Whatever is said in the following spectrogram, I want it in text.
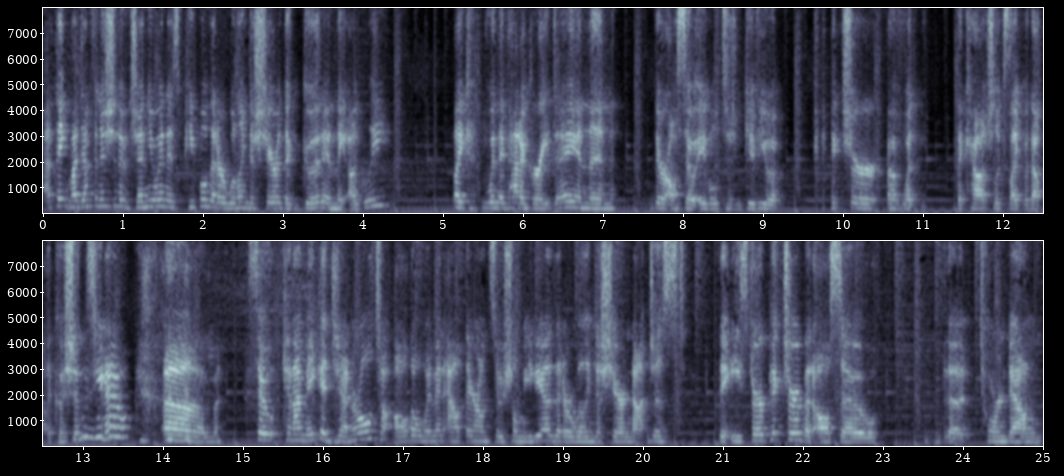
I think my definition of genuine is people that are willing to share the good and the ugly. Like when they've had a great day and then they're also able to give you a picture of what the couch looks like without the cushions, you know? um, so, can I make a general to all the women out there on social media that are willing to share not just the Easter picture, but also the torn down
